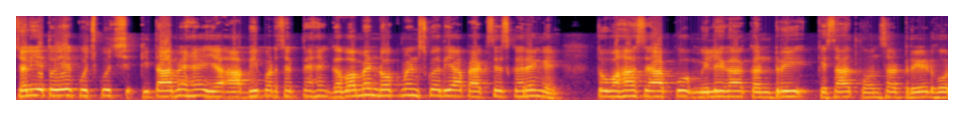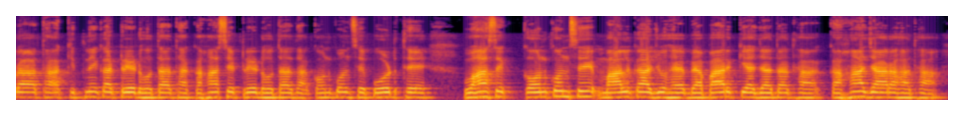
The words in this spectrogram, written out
चलिए तो ये कुछ कुछ किताबें हैं, या आप भी पढ़ सकते हैं। गवर्नमेंट डॉक्यूमेंट्स को यदि आप एक्सेस करेंगे तो वहाँ से आपको मिलेगा कंट्री के साथ कौन सा ट्रेड हो रहा था, कितने का ट्रेड होता था, कहाँ से ट्रेड होता था कौन कौन से पोर्ट थे, वहाँ से कौन कौन से माल का जो है व्यापार किया जाता था, कहाँ जा रहा था,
